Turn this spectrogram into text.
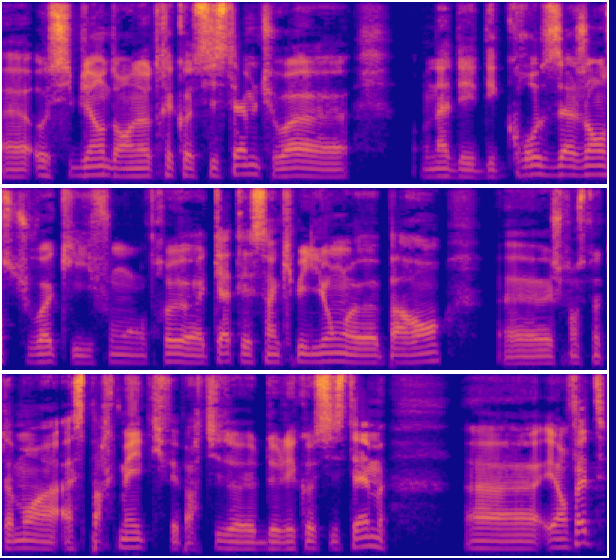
euh, aussi bien dans notre écosystème, tu vois, on a des, des, grosses agences, tu vois, qui font entre 4 et 5 millions par an. je pense notamment à, à, SparkMate qui fait partie de, de l'écosystème. et en fait,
